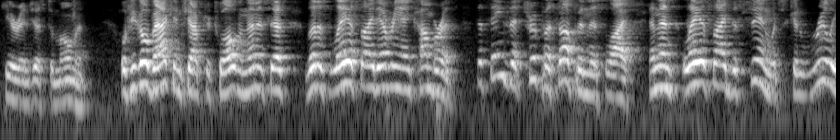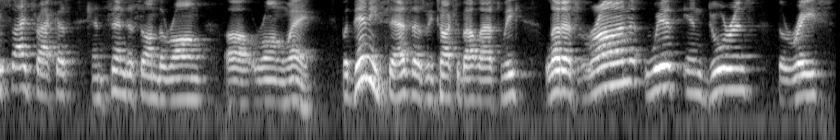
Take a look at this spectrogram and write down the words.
here in just a moment? Well, if you go back in chapter 12, and then it says, Let us lay aside every encumbrance, the things that trip us up in this life, and then lay aside the sin, which can really sidetrack us and send us on the wrong, uh, wrong way. But then he says, as we talked about last week, let us run with endurance the race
